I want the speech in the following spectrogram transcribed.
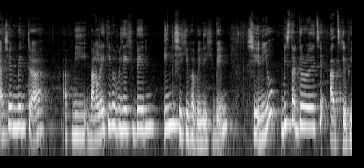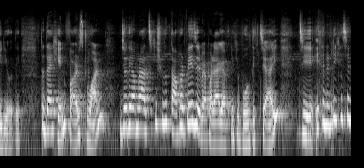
অ্যাসাইনমেন্টটা আপনি বাংলায় কীভাবে লিখবেন, ইংলিশে কীভাবে লিখবেন সে নিয়েও বিস্তারিত রয়েছে আজকের ভিডিওতে। তো দেখেন ফার্স্ট ওয়ান যদি আমরা আজকে শুধু কাভার পেজের ব্যাপারে আগে আপনাকে বলতে চাই যে এখানে লিখেছেন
